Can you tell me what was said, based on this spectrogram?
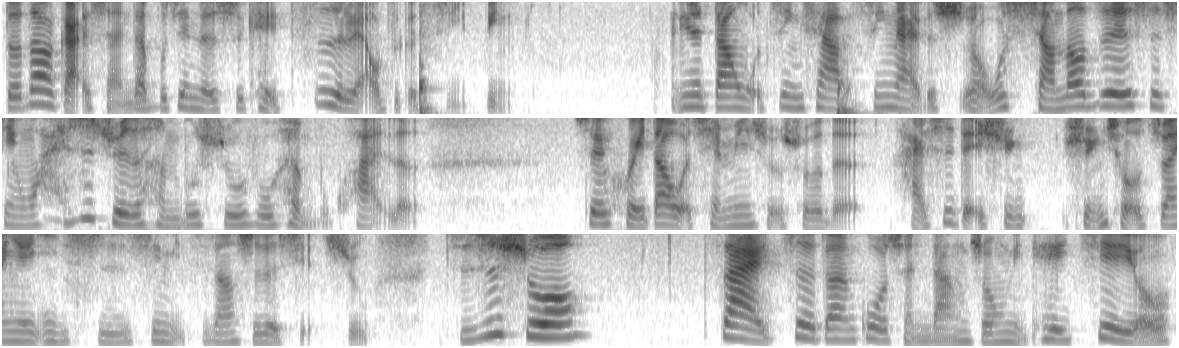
得到改善，但不见得是可以治疗这个疾病。因为当我静下心来的时候，我想到这些事情，我还是觉得很不舒服，很不快乐。所以回到我前面所说的，还是得寻寻求专业医师、心理咨商师的协助。只是说，在这段过程当中，你可以借由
